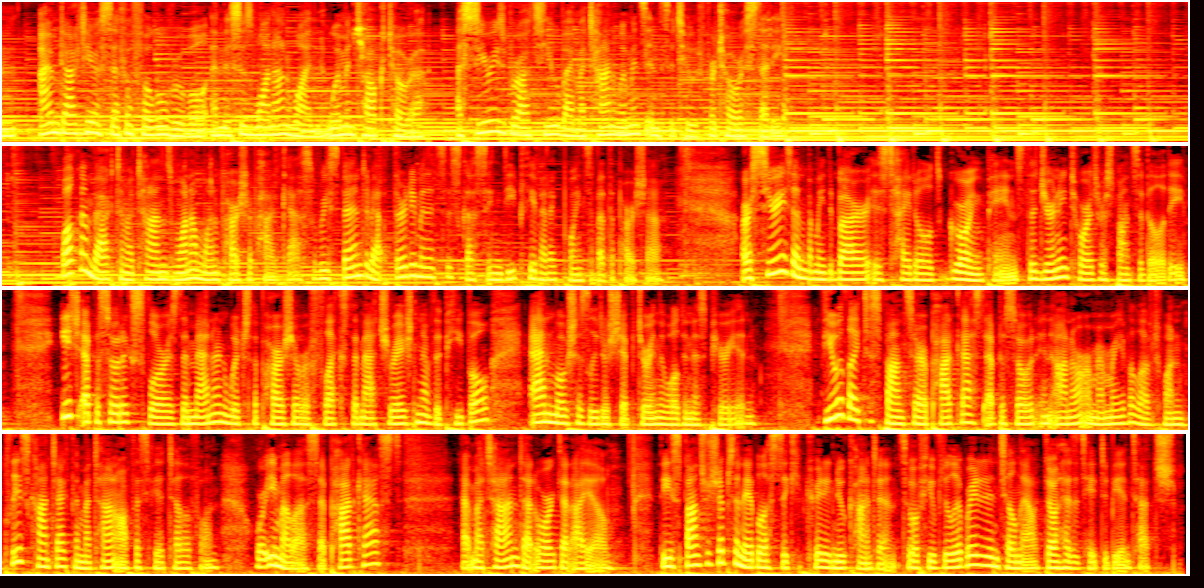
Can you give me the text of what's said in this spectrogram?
everyone. I'm Dr. Yosefa Fogel Rubel, and this is One on One Women Talk Torah, a series brought to you by Matan Women's Institute for Torah Study. Welcome back to Matan's One on One Parsha podcast, where we spend about 30 minutes discussing deep thematic points about the Parsha. Our series on Bamidbar is titled Growing Pains The Journey Towards Responsibility. Each episode explores the manner in which the Parsha reflects the maturation of the people and Moshe's leadership during the wilderness period. If you would like to sponsor a podcast episode in honor or memory of a loved one, please contact the Matan office via telephone or email us at podcast at matan.org.il. These sponsorships enable us to keep creating new content, so if you've deliberated until now, don't hesitate to be in touch.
